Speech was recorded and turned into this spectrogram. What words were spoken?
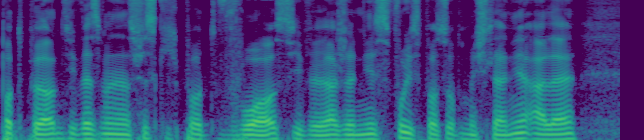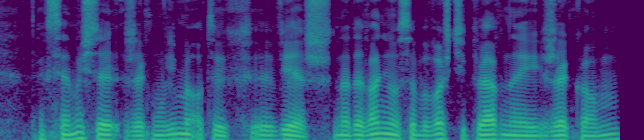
pod prąd i wezmę nas wszystkich pod włos i wyrażę nie swój sposób myślenia, ale tak sobie myślę, że jak mówimy o tych, wiesz, nadawaniu osobowości prawnej rzekom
